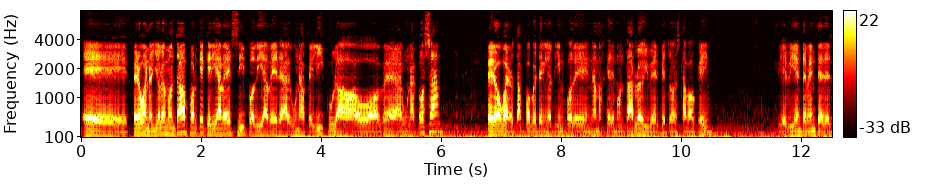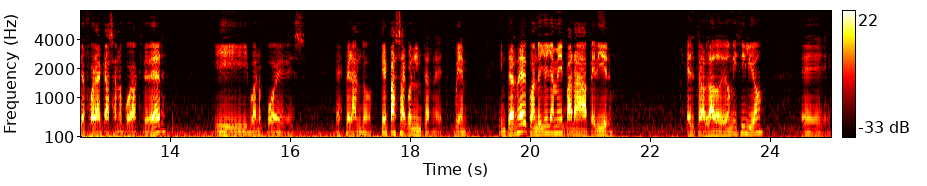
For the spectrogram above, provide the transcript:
Eh, pero bueno, yo lo he montado porque quería ver si podía ver alguna película o ver alguna cosa. Pero bueno, tampoco he tenido tiempo de nada más que de montarlo y ver que todo estaba ok. Evidentemente desde fuera de casa no puedo acceder. Y bueno, pues esperando. ¿Qué pasa con Internet? Bien, Internet cuando yo llamé para pedir el traslado de domicilio, eh,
